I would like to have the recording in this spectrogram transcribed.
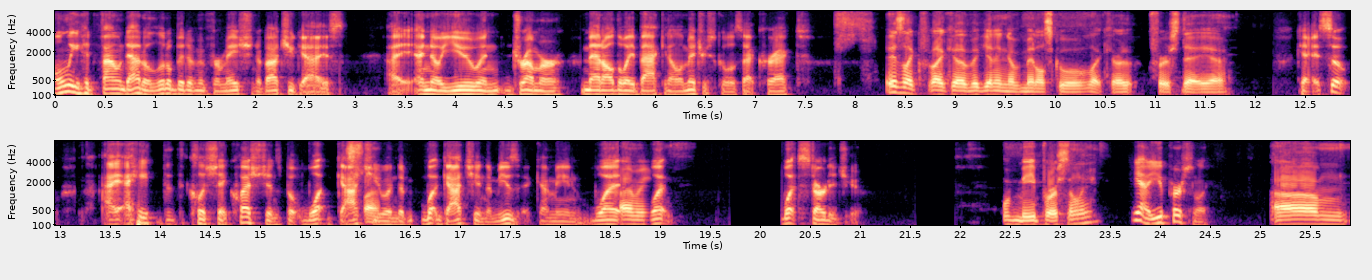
only had found out a little bit of information about you guys. I, I know you and drummer met all the way back in elementary school. Is that correct? it was like like a beginning of middle school like our first day yeah Okay. So. I, I hate the, the cliche questions, but what got you into what got you into music? I mean, what I mean- what what started you? me personally Yeah, you personally. Um,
